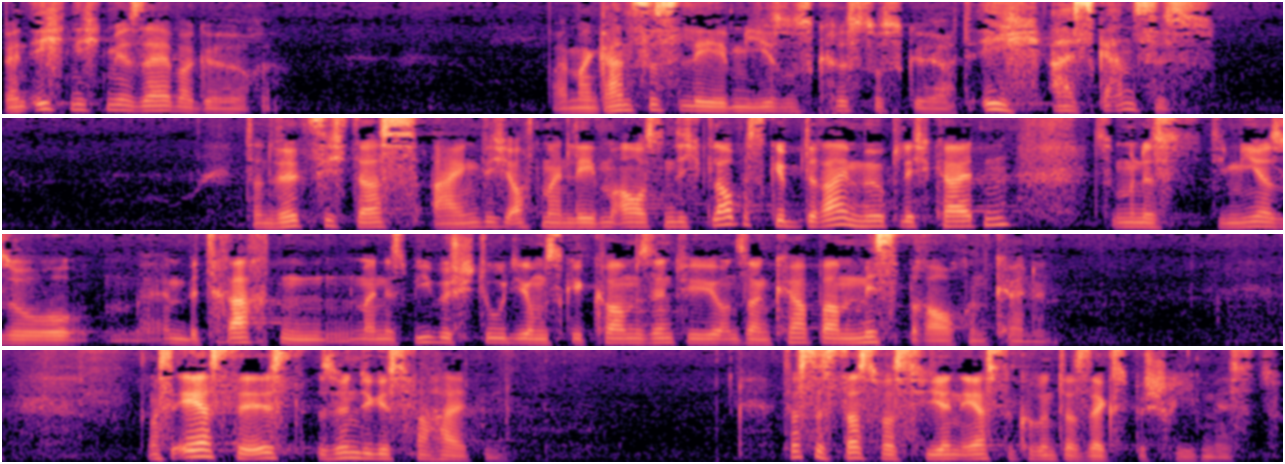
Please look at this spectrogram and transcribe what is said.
Wenn ich nicht mir selber gehöre? Weil mein ganzes Leben Jesus Christus gehört, ich als Ganzes, dann wirkt sich das eigentlich auf mein Leben aus. Und ich glaube, es gibt drei Möglichkeiten, zumindest die mir so im Betrachten meines Bibelstudiums gekommen sind, wie wir unseren Körper missbrauchen können. Das erste ist sündiges Verhalten. Das ist das, was hier in 1. Korinther 6 beschrieben ist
